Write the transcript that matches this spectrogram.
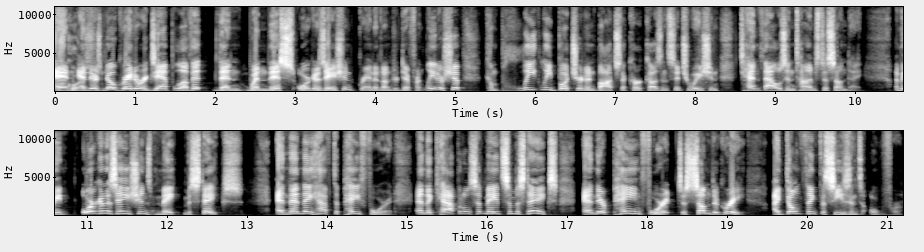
and and there's no greater example of it than when this organization, granted under different leadership, completely butchered and botched the Kirk Cousins situation 10,000 times to Sunday. I mean, organizations make mistakes and then they have to pay for it. And the Capitals have made some mistakes and they're paying for it to some degree. I don't think the season's over.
